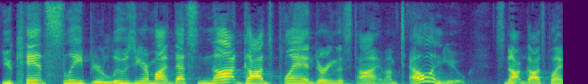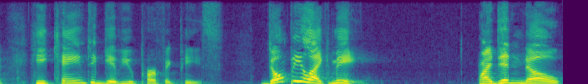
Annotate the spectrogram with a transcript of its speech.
you can't sleep, you're losing your mind. That's not God's plan during this time. I'm telling you, it's not God's plan. He came to give you perfect peace. Don't be like me. I didn't know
